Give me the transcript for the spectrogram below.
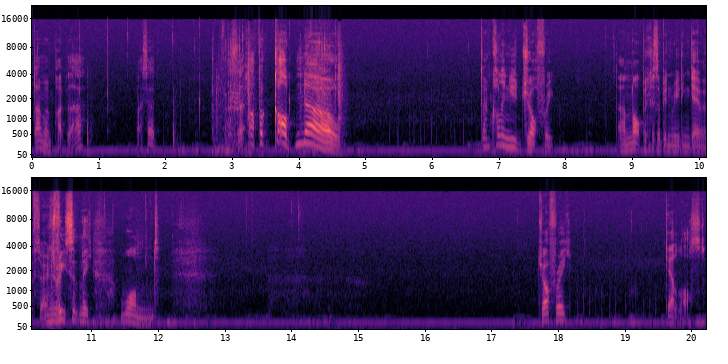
diamond pipe there. I said, I said, oh for God, no! I'm calling you Joffrey. And not because I've been reading Game of Thrones recently. Wand. Joffrey, get lost.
